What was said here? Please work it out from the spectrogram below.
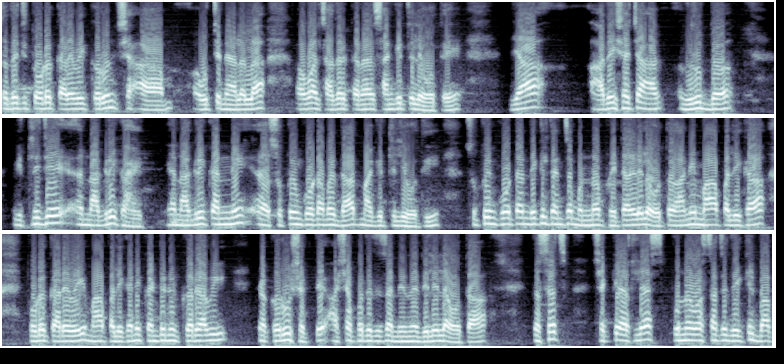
सध्याची तोडक कारवाई करून शा- उच्च न्यायालयाला अहवाल सादर करायला सांगितलेले होते. या आदेशाच्या आ- विरुद्ध इथले जे नागरिक आहेत या नागरिकांनी सुप्रीम कोर्टामध्ये दाद मागितलेली होती. सुप्रीम कोर्टाने देखील त्यांचं म्हणणं फेटाळलेलं होतं आणि महापालिका थोडं कार्यवाही महापालिकेने कंटिन्यू करावी किंवा करू शकते अशा पद्धतीचा निर्णय दिलेला होता. तसंच शक्य असल्यास पुनर्वसनाचे देखील बाब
